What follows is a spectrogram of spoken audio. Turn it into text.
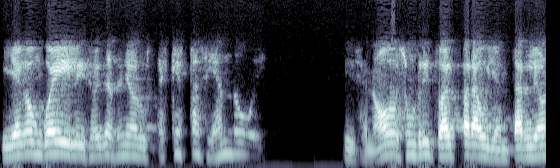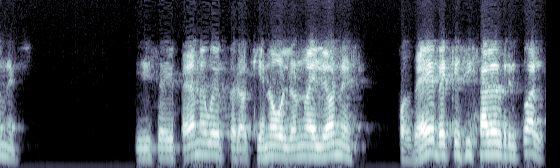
y llega un güey y le dice, oiga, señor, ¿usted qué está haciendo, güey? Y dice, no, es un ritual para ahuyentar leones. Y dice, espérame, güey, pero aquí en Nuevo León no hay leones. Pues ve, ve que sí jala el ritual.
